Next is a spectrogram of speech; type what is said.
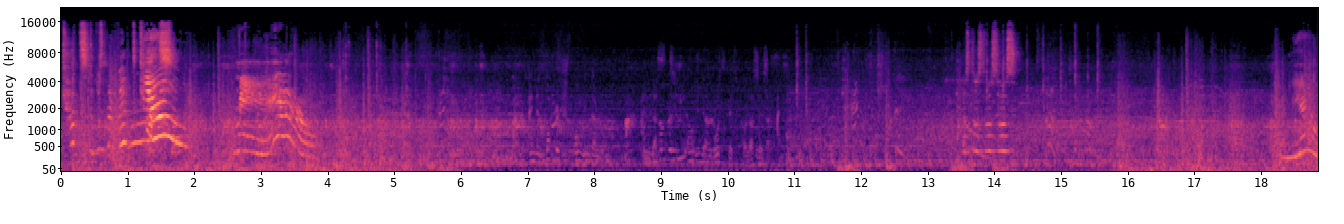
Katze, du bist eine Wildkatze. Miau. Mach einen Doppelsprung in der Luft, um das Ziel auf der Brust des Kolosses anzugreifen. Los, los, los, los. Miau.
